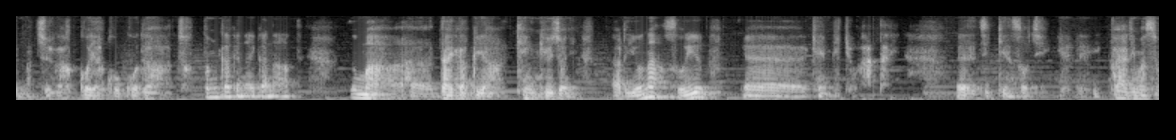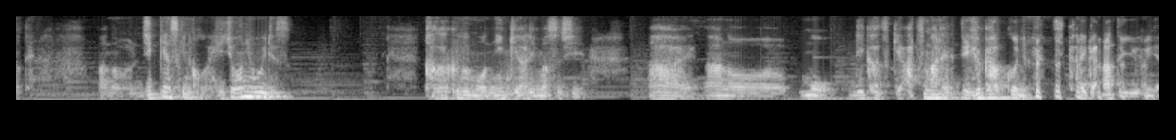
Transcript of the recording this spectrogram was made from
ーまあ、中学校や高校ではちょっと見かけないかなまあ、大学や研究所にあるようなそういう、えー、顕微鏡があったり、えー、実験装置、えー、いっぱいありますのであの実験好きな子が非常に多いです。科学部も人気ありますし、はい、あのもう理科好き集まれっていう学校に 近いかなというふうに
